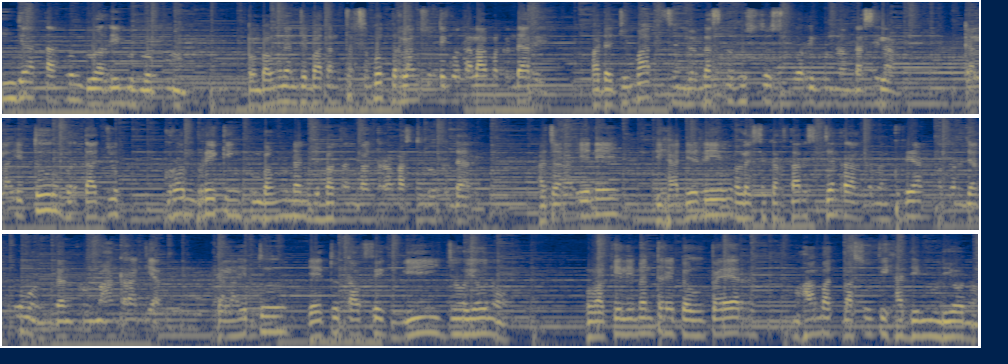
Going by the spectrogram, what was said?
hingga tahun 2020. Pembangunan jembatan tersebut berlangsung di Kota Lama Kendari pada Jumat 19 Agustus 2016 silam. Kala itu bertajuk Groundbreaking Pembangunan Jembatan Bangkramas Dulu Kendari. Acara ini dihadiri oleh Sekretaris Jenderal Kementerian Pekerjaan Umum dan Perumahan Rakyat kala itu yaitu Taufik Wijoyono mewakili Menteri PUPR Muhammad Basuki Hadi Mulyono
